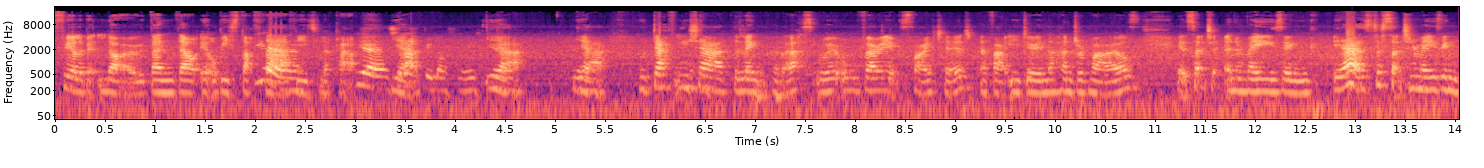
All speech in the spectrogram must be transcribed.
feel a bit low, then they'll, it'll be stuff there for you to look at. yeah, so yeah. that'd be lovely. Yeah. Yeah. Yeah. We'll definitely share the link with us. We're all very excited about you doing the 100 miles. It's such an amazing, yeah, it's just such an amazing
